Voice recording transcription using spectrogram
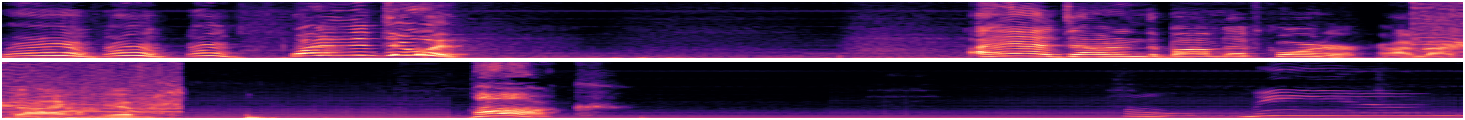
Mm, mm, mm. Why didn't it do it? I had down in the bottom left corner. I'm not dying. Yep. Fuck! Oh, man.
